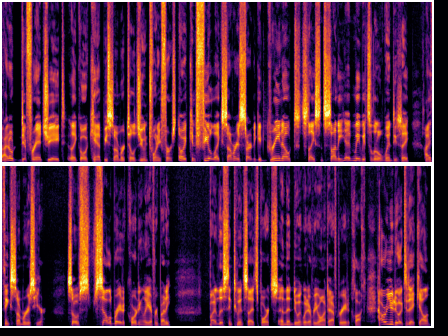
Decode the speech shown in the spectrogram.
I don't differentiate like, oh, it can't be summer till June 21st. No, it can feel like summer. It's starting to get green out. It's nice and sunny. Eh, Maybe it's a little windy today. I think summer is here. So celebrate accordingly, everybody by listening to Inside Sports and then doing whatever you want after 8 o'clock. How are you doing today, Kellen?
